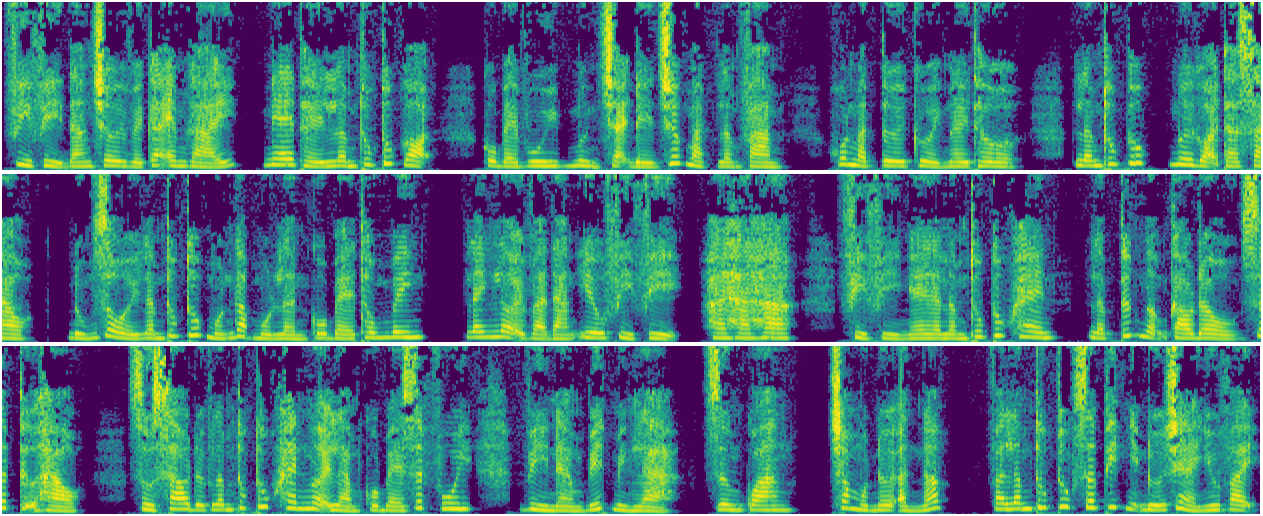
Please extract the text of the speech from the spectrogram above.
Phỉ phỉ đang chơi với các em gái, nghe thấy Lâm Thúc Thúc gọi, cô bé vui mừng chạy đến trước mặt Lâm Phàm, khuôn mặt tươi cười ngây thơ. Lâm Thúc Thúc, ngươi gọi ta sao? Đúng rồi, Lâm Thúc Thúc muốn gặp một lần cô bé thông minh, lanh lợi và đáng yêu phỉ phỉ. Ha ha ha, phỉ phỉ nghe là Lâm Thúc Thúc khen, lập tức ngậm cao đầu, rất tự hào. Dù sao được Lâm Thúc Thúc khen ngợi làm cô bé rất vui, vì nàng biết mình là Dương Quang, trong một nơi ẩn nấp, và Lâm Thúc Thúc rất thích những đứa trẻ như vậy.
